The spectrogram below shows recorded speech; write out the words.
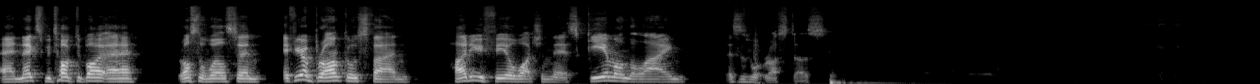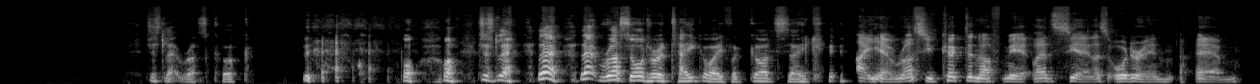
And next, we talked about uh, Russell Wilson. If you're a Broncos fan, how do you feel watching this game on the line? This is what Russ does. Just let Russ cook. Oh, oh, just let let let Russ order a takeaway for God's sake. Uh, yeah, Russ, you've cooked enough, mate. Let's yeah, let's order in um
